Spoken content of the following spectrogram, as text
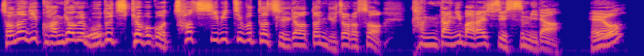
저는 이 광경을 모두 지켜보고 첫 CBT부터 즐겨왔던 유저로서 당당히 말할 수 있습니다. 에어?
